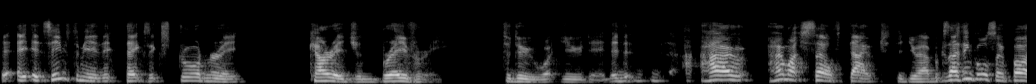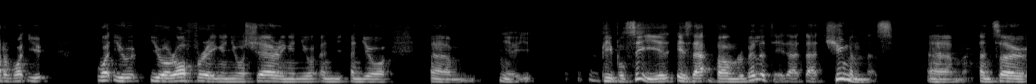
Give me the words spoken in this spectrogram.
It, it seems to me that it takes extraordinary courage and bravery to do what you did. It, how how much self doubt did you have? Because I think also part of what you what you you are offering and you're sharing and your and and your um, you know people see is, is that vulnerability, that that humanness. Um, and so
